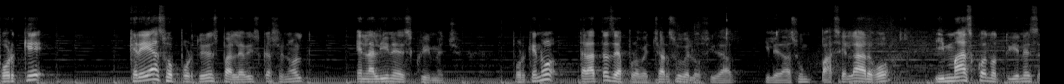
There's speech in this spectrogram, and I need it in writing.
¿Por qué creas oportunidades para Levis Chenault en la línea de scrimmage? ¿Por qué no tratas de aprovechar su velocidad y le das un pase largo? Y más cuando tienes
